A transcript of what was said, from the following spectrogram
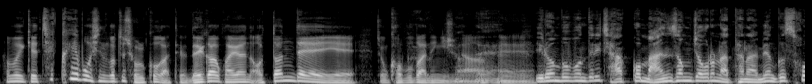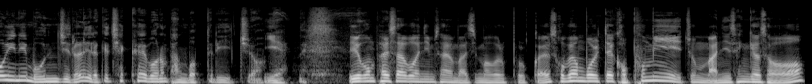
한번 이렇게 체크해 보시는 것도 좋을 것 같아요. 뇌가 과연 어떤 데에 좀 거부 반응이 있나. 네. 예. 이런 부분들이 자꾸 만성적으로 나타나면 그 소인이 뭔지를 이렇게 체크해 보는 방법들이 있죠. 예. 1084번님 사연 마지막으로 볼까요? 소변 볼 때 거품이 좀 많이 생겨서 어,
